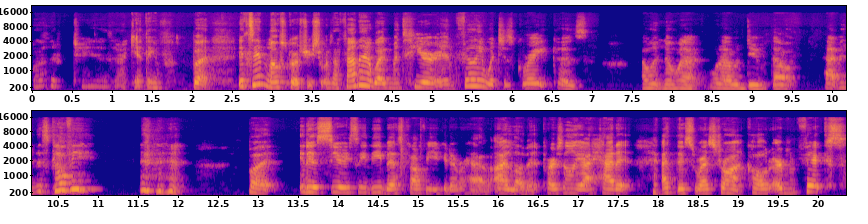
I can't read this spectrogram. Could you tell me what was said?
what other chains? I can't think of. But it's in most grocery stores. I found it at Wegmans here in Philly, which is great because I wouldn't know what I, what I would do without having this coffee. but it is seriously the best coffee you could ever have. I love it. Personally, I had it at this restaurant called Urban Fix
